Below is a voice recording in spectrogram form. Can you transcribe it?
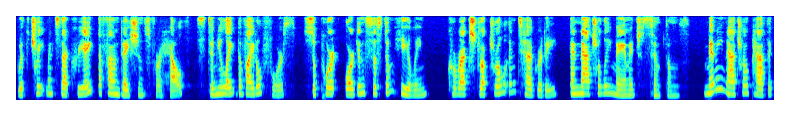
with treatments that create the foundations for health, stimulate the vital force, support organ system healing, correct structural integrity, and naturally manage symptoms. Many naturopathic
